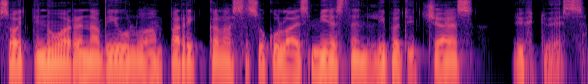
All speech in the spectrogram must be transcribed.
soitti nuorena viuluaan Parikkalassa sukulaismiesten Liberty Jazz yhtyessä.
